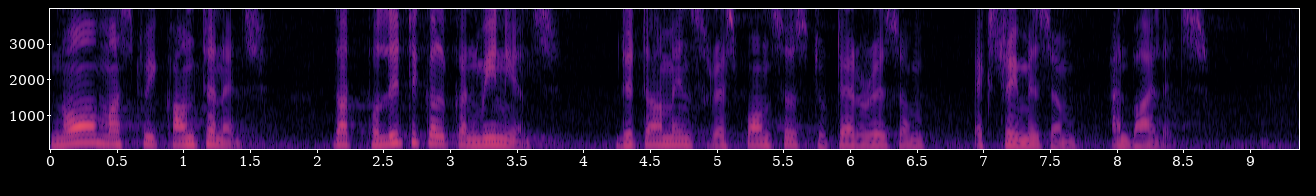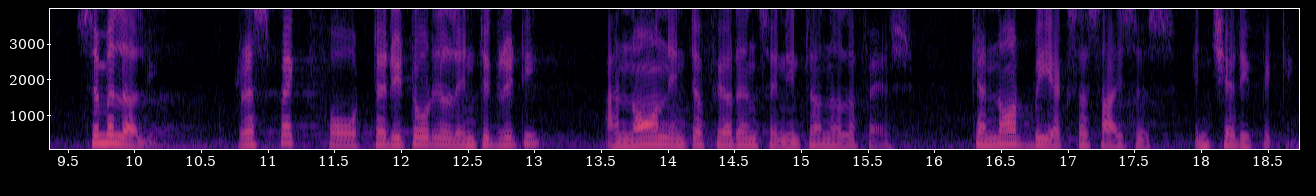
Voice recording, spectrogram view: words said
Nor must we countenance that political convenience determines responses to terrorism, extremism, and violence. Similarly, respect for territorial integrity and non interference in internal affairs cannot be exercises in cherry picking.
